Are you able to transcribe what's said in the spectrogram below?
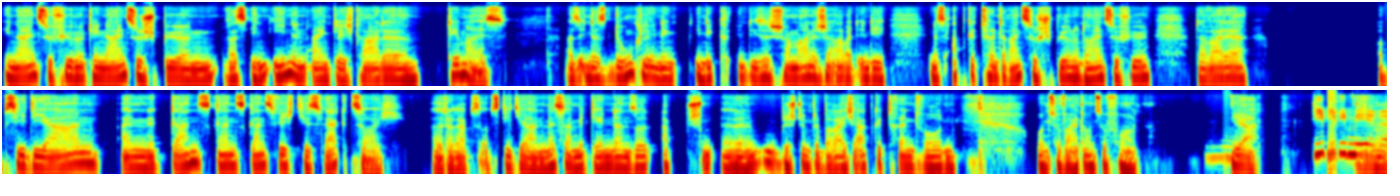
hineinzufühlen und hineinzuspüren, was in ihnen eigentlich gerade Thema ist. Also in das Dunkle, in, den, in, die, in diese schamanische Arbeit, in, die, in das Abgetrennte reinzuspüren und reinzufühlen, da war der Obsidian ein ganz, ganz, ganz wichtiges Werkzeug. Also da gab es Obsidian-Messer, mit denen dann so ab, äh, bestimmte Bereiche abgetrennt wurden und so weiter und so fort. Mhm. Ja. Die primäre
